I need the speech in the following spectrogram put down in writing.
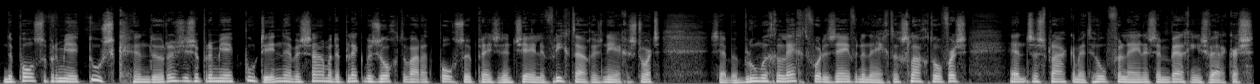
De Poolse premier Tusk en de Russische premier Poetin hebben samen de plek bezocht waar het Poolse presidentiële vliegtuig is neergestort. Ze hebben bloemen gelegd voor de 97 slachtoffers en ze spraken met hulpverleners en bergingswerkers.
